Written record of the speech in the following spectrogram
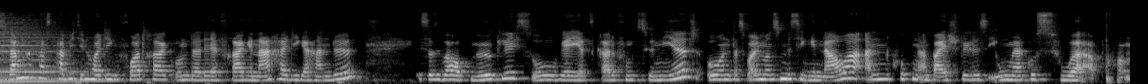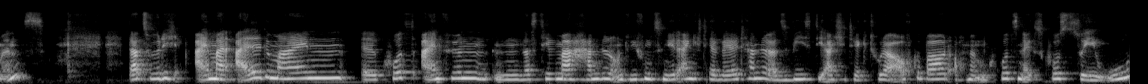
Zusammengefasst habe ich den heutigen Vortrag unter der Frage nachhaltiger Handel ist das überhaupt möglich, so wie er jetzt gerade funktioniert? Und das wollen wir uns ein bisschen genauer angucken am Beispiel des EU-Mercosur-Abkommens. Dazu würde ich einmal allgemein äh, kurz einführen, das Thema Handel und wie funktioniert eigentlich der Welthandel, also wie ist die Architektur da aufgebaut, auch mit einem kurzen Exkurs zur EU,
